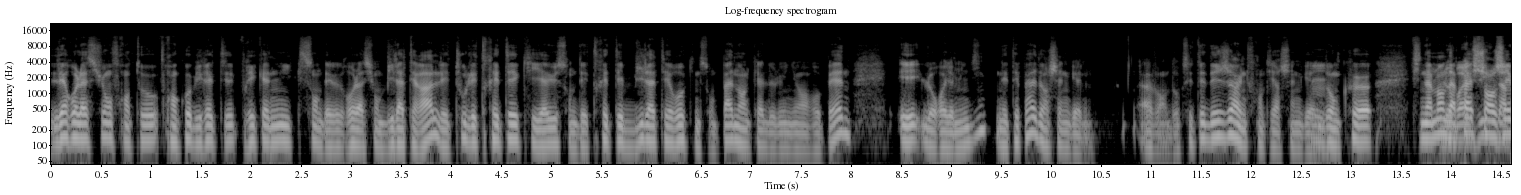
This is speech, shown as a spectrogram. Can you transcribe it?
les relations franco-britanniques sont des relations bilatérales et tous les traités qu'il y a eu sont des traités bilatéraux qui ne sont pas dans le cadre de l'Union européenne. Et le Royaume-Uni n'était pas dans Schengen avant. Donc c'était déjà une frontière Schengen. Hmm. Donc euh, finalement, on n'a pas changé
